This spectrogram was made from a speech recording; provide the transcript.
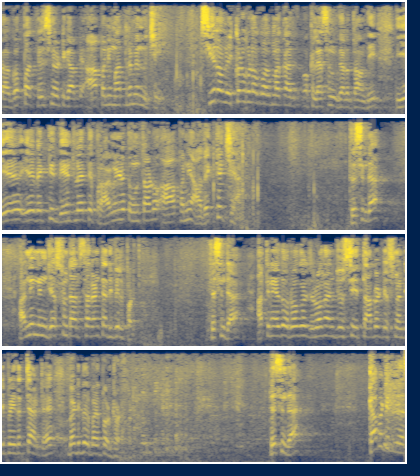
గొప్ప తెలిసినట్టు కాబట్టి ఆ పని మాత్రమే నువ్వు చెయ్యి. సీరాలో ఇక్కడ కూడా ఒక లెసన్ జరుగుతా ఉంది. ఏ ఏ వ్యక్తి దేంట్లో అయితే ప్రావీణ్యత ఉంటాడో ఆ పని ఆ వ్యక్తే చేయాలి. తెలిసిందా? అన్ని నేను చేసుకుంటాను సార్ అంటే అది వీలు పడుతుంది తెలిసిందా? అతను ఏదో రోగ రోగాన్ని చూసి టాబ్లెట్ ఇస్తున్నట్టు ఇప్పుడు అంటే బెడ్ మీద పడిపోయి ఉంటాడు అక్కడ. తెలిసిందా? కాబట్టి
